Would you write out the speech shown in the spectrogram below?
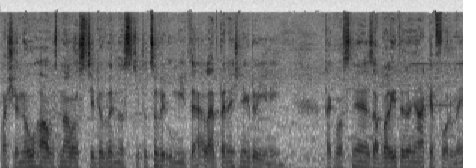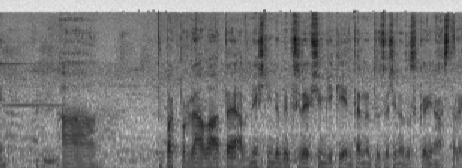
Vaše know-how, znalosti, dovednosti, to, co vy umíte lépe než někdo jiný, tak vlastně zabalíte do nějaké formy a tu pak prodáváte a v dnešní době především díky internetu, což je na to skvělý nástroj.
